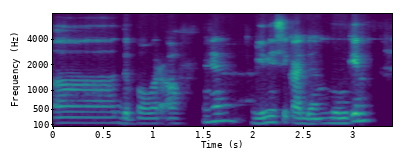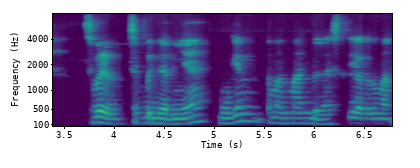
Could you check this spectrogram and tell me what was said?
uh, the power of-nya gini sih kadang. Mungkin sebenarnya mungkin teman-teman Basti atau teman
